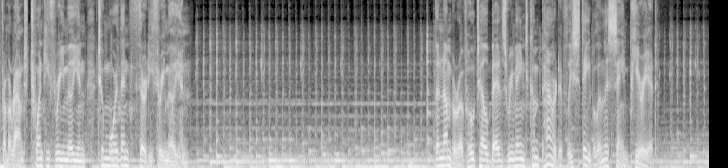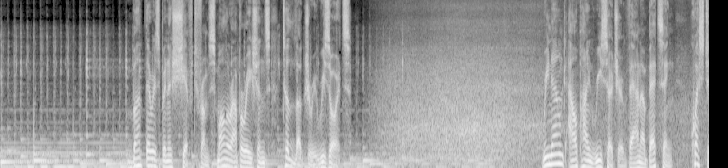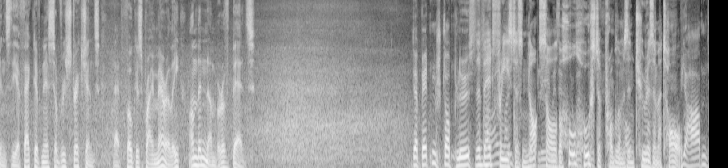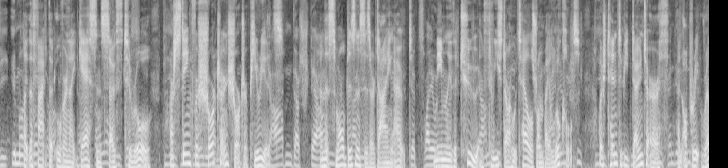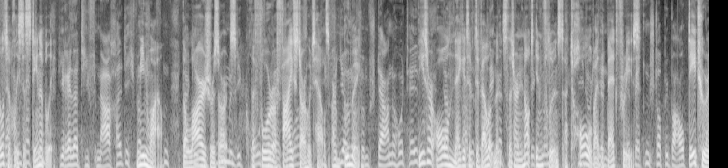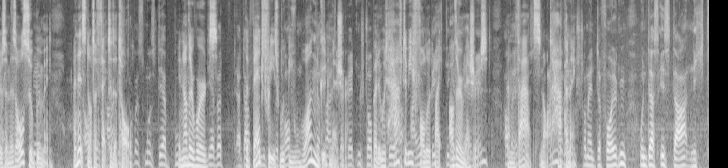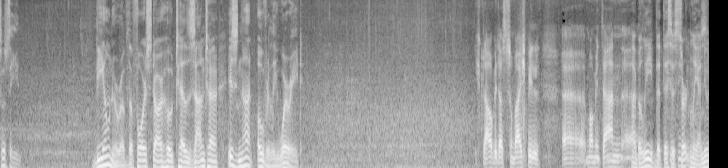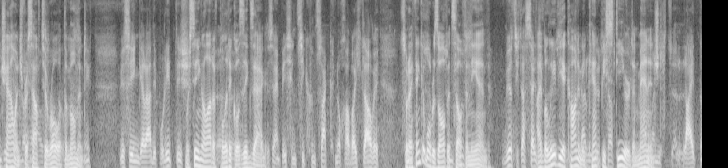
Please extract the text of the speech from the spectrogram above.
From around 23 million to more than 33 million. The number of hotel beds remained comparatively stable in the same period. But there has been a shift from smaller operations to luxury resorts. Renowned alpine researcher Werner Bätzing questions the effectiveness of restrictions that focus primarily on the number of beds. The bed freeze does not solve a whole host of problems in tourism at all, like the fact that overnight guests in South Tyrol are staying for shorter and shorter periods, and that small businesses are dying out, namely the two and three star hotels run by locals, which tend to be down to earth and operate relatively sustainably. Meanwhile, the large resorts, the four or five star hotels, are booming. These are all negative developments that are not influenced at all by the bed freeze. Day tourism is also booming, and it's not affected at all. In other words, the bed freeze would be one good measure, but it would have to be followed by other measures, and that's not happening. The owner of the four star Hotel Santer is not overly worried. I believe that this is certainly a new challenge for South Tyrol at the moment. We're seeing a lot of political zigzag. But I think it will resolve itself in the end. I believe the economy can't be steered and managed.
